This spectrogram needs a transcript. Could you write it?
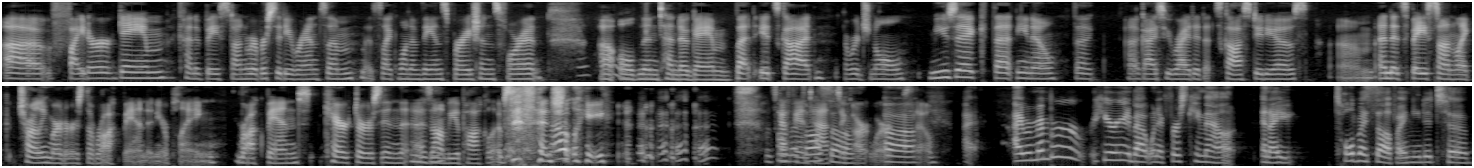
uh, fighter game, kind of based on River City Ransom. It's like one of the inspirations for it. Uh, old Nintendo game, but it's got original music that you know the uh, guys who write it at Ska Studios. Um, and it's based on like Charlie Murder is the rock band, and you're playing rock band characters in the, a zombie apocalypse, essentially. it's got Oh, fantastic awesome. artwork. Uh, so I remember hearing about when it first came out, and I told myself I needed to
